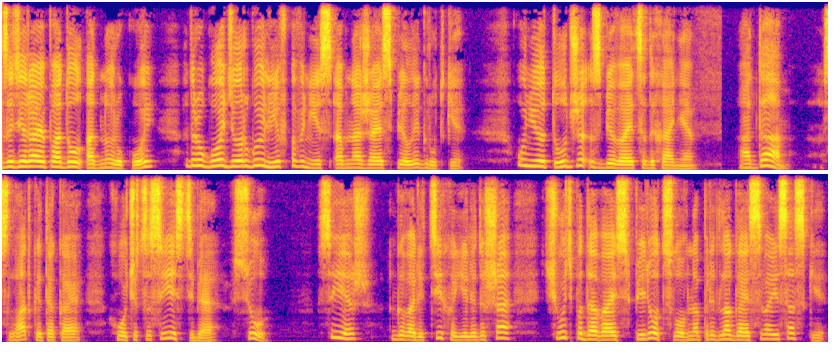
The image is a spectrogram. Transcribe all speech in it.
задираю подол одной рукой, другой дергаю лиф вниз, обнажая спелые грудки. У нее тут же сбивается дыхание. «Адам, сладкая такая, хочется съесть тебя, всю». «Съешь», — говорит тихо, еле дыша, чуть подаваясь вперед, словно предлагая свои соски.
